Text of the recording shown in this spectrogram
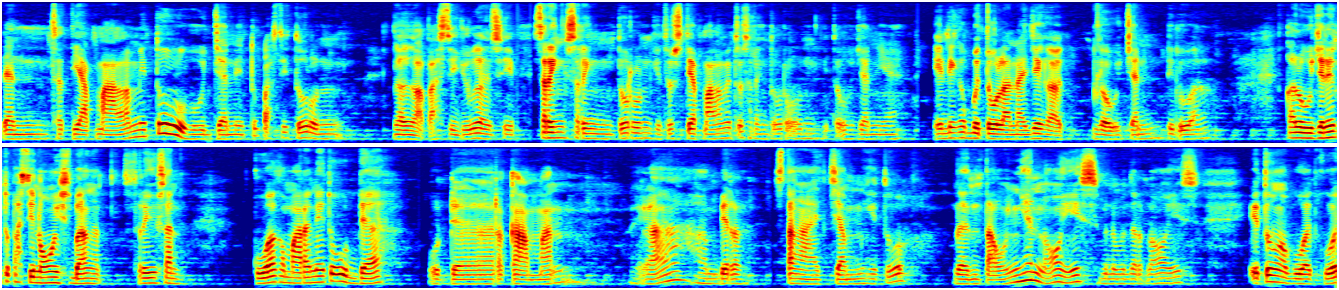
dan setiap malam itu hujan itu pasti turun. Nggak nggak pasti juga sih sering-sering turun gitu setiap malam itu sering turun gitu hujannya. Ini kebetulan aja nggak nggak hujan di luar. Kalau hujan itu pasti noise banget seriusan. Gua kemarin itu udah udah rekaman ya hampir setengah jam gitu. Dan taunya noise bener-bener noise itu ngebuat gue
